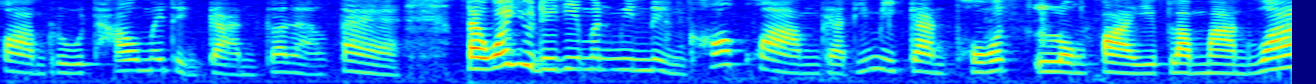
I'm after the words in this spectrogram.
ความรู้เท่าไม่ถึงการณ์ก็แล้วแต่ แต่ว่าอยู่ดีๆมันมีหนึ่งข้อความค่ะที่มีการโพสต์ลงไปประมาณว่า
